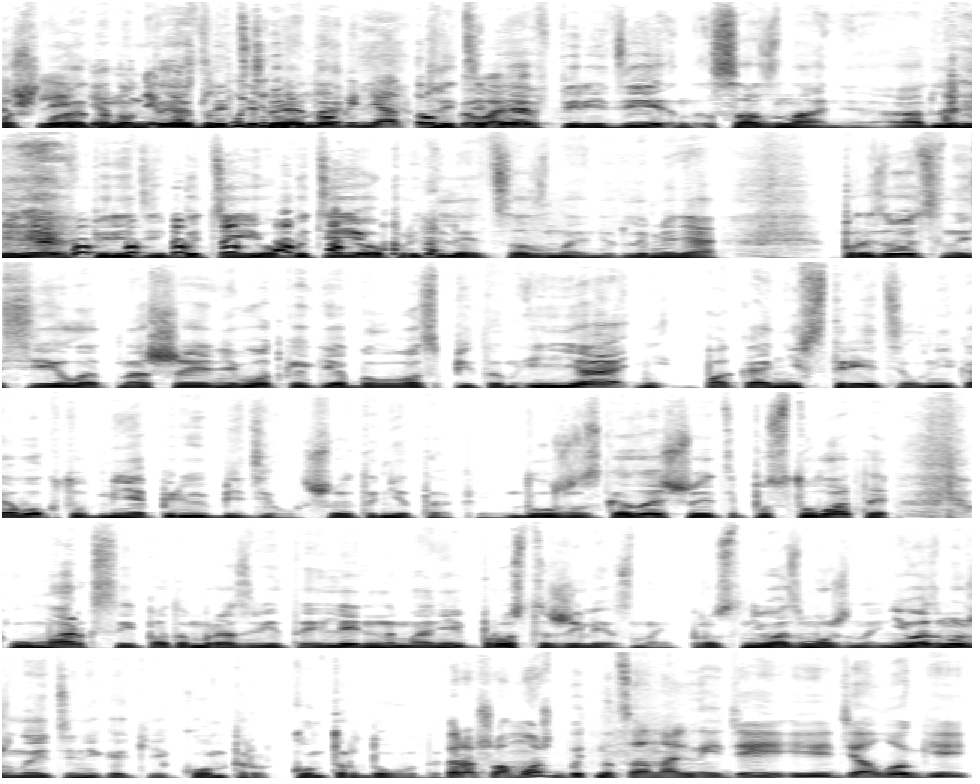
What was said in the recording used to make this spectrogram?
мышления, но мне кажется, Путин немного не о том Для тебя впереди сознание, а для меня впереди бытие. Бытие определяет сознание. Для меня производственные силы, отношения. Вот как я был воспитан. И я пока не встретил никого, кто меня переубедил, что это не так. Должен сказать, что эти постулаты у Маркса и потом развитые Лениным, они просто железные. Просто невозможно, невозможно найти никакие контр, контрдоводы. Хорошо, а может быть национальной идеей и идеологией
